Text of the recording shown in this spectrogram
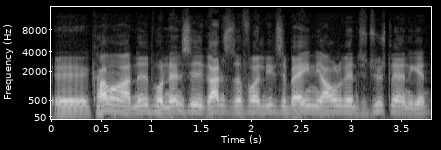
øh, kammerat nede på den anden side af grænsen, så får I lige tilbage ind i afleveringen til Tyskland igen.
